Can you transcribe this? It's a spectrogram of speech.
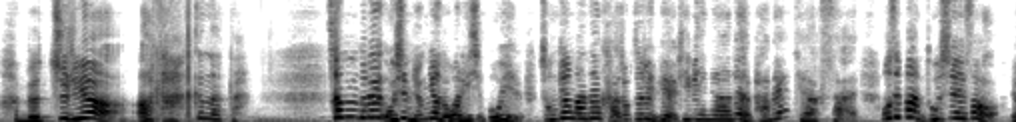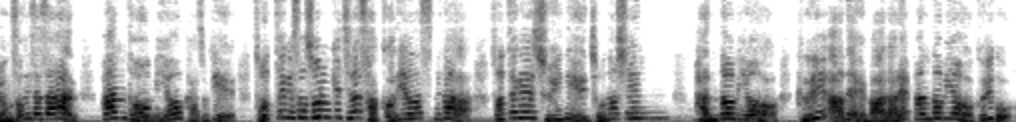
아, 몇 줄이야? 아, 다 끝났다. 1956년 5월 25일 존경받는 가족들을 위해 피비린내하는 밤의 대학살. 어젯밤 도시에서 명성이 자자한 반더미어 가족이 저택에서 소름 끼치는 사건이 일어났습니다. 저택의 주인이 존하신 반더미어 그의 아내 마가렛 반더미어 그리고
